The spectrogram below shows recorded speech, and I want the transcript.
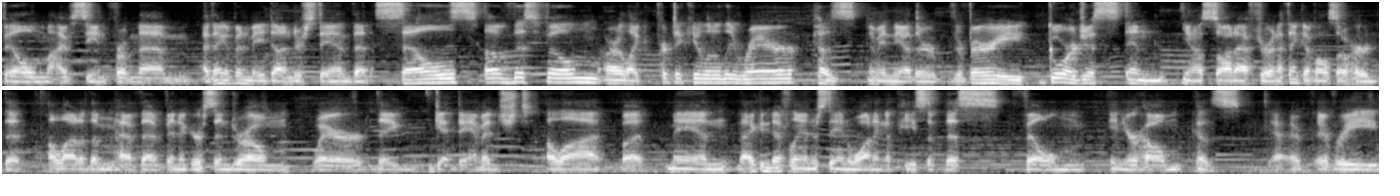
film I've seen from them. I think I've been made to understand that cells of this film are like particularly rare because I mean, yeah, they're they're very gorgeous and you know sought after. And I think I've also heard that a lot of them have that vinegar syndrome where they get damaged a lot. But man, I can definitely understand wanting a piece of this film in your home because every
